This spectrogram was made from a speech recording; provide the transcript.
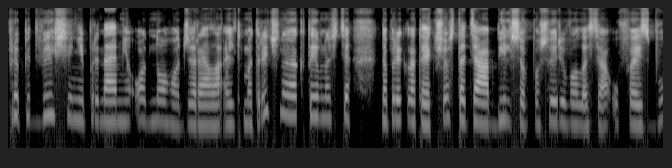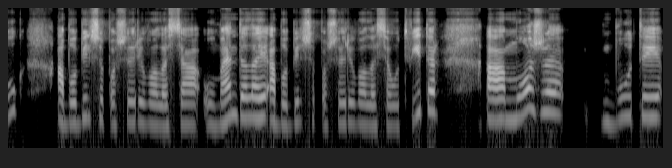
при підвищенні принаймні одного джерела альтметричної активності, наприклад, якщо стаття більше поширювалася у Facebook, або більше поширювалася у Mendeley, або більше поширювалася у Twitter, може бути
